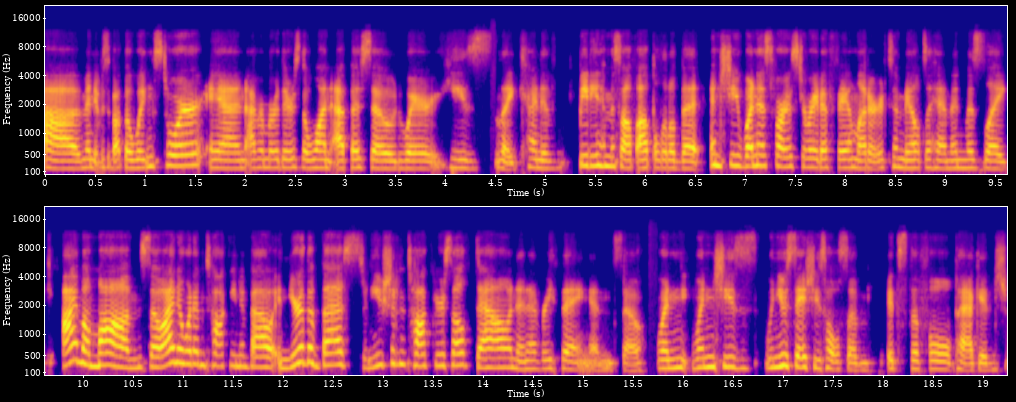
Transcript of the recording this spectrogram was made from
um, and it was about the Wings tour. And I remember there's the one episode where he's like kind of beating himself up a little bit, and she went as far as to write a fan letter to mail to him and was like, "I'm a mom, so I know what I'm talking about, and you're the best and you shouldn't talk yourself down and everything and so when when she's when you say she's wholesome it's the full package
